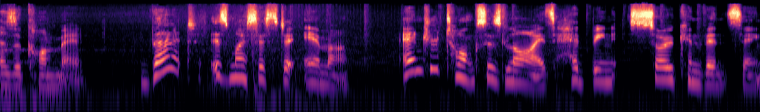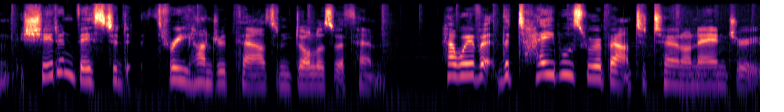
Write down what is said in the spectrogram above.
as a con man. That is my sister Emma. Andrew Tonks's lies had been so convincing, she'd invested $300,000 with him. However, the tables were about to turn on Andrew.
